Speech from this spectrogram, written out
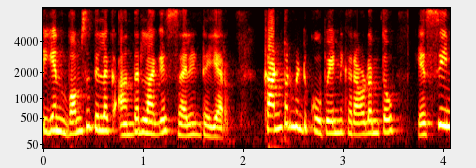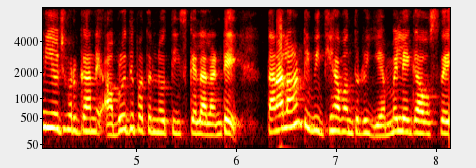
టిఎన్ వంశతిలక్ అందరిలాగే సైలెంట్ అయ్యారు. కంటోన్మెంట్కు ఉప ఎన్నిక రావడంతో ఎస్సీ నియోజకవర్గాన్ని అభివృద్ధి పథంలో తీసుకెళ్ళాలంటే తనలాంటి విద్యావంతుడు ఎమ్మెల్యేగా వస్తే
